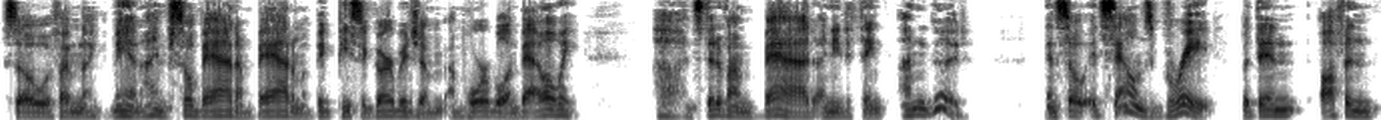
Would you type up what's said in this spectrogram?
So if I'm like, man, I'm so bad. I'm bad. I'm a big piece of garbage. I'm, I'm horrible. I'm bad. Oh, wait. Oh, instead of I'm bad, I need to think I'm good. And so it sounds great, but then often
